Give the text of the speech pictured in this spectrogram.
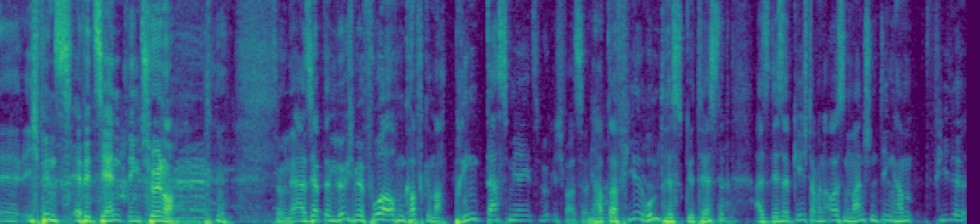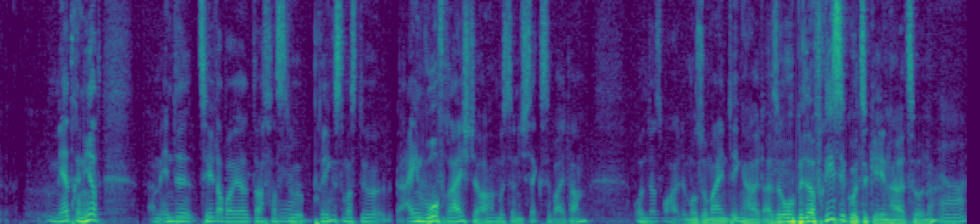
äh, ich finde es effizient, klingt schöner. so, ne? Also ich habe dann wirklich mir vorher auch im Kopf gemacht, bringt das mir jetzt wirklich was? Und Ja. habe da viel rumgetestet. Ja. Also deshalb gehe ich davon aus, in manchen Dingen haben viele mehr trainiert. Am Ende zählt aber ja das, was Ja. du bringst, und was du, ein Wurf reicht ja, musst ja nicht sechs weit haben. Und das war halt immer so mein Ding halt. Also auch ein bisschen auf Risiko zu gehen halt so. Ne? Ja,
